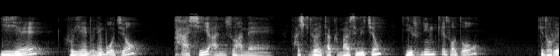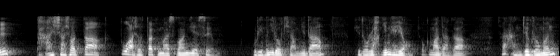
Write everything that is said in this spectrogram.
이에 그의 눈에 뭐죠? 다시 안수함에 다시 기도했다 그 말씀이죠. 예수님께서도 기도를 다시 하셨다 또 하셨다 그 말씀 아니겠어요. 우리는 이렇게 합니다. 기도를 하긴 해요. 조금 하다가 안 돼 그러면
